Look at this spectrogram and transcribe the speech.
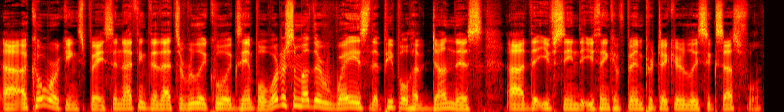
a co-working space. And I think that that's a really cool example. What are some other ways that people have done this that you've seen that you think have been particularly successful?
